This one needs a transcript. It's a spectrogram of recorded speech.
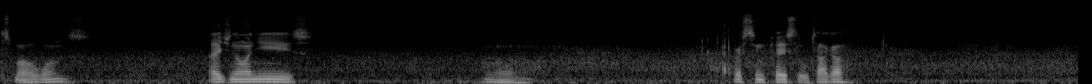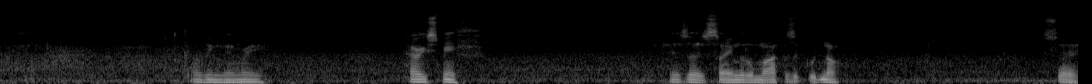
Small ones. Age 9 years. Oh. Rest in peace, little Tucker. Loving memory. Harry Smith. There's those same little markers at Goodna. So,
